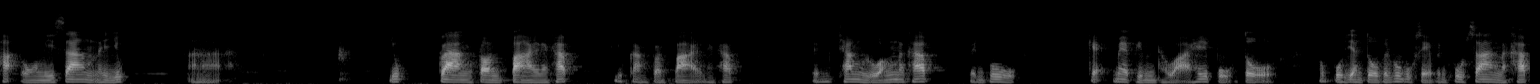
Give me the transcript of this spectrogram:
พระองค์นี้สร้างในยุคยุคกลางตอนปลายนะครับ ยุคกลางตอนปลายนะครับ เป็นช่างหลวงนะครับ เป็นผู้แกะแม่พิมพ์ถวายให้ปู่โตหลวงปู่ยันโตเป็นผู้ปลุกเสกเป็นผู้สร้างนะครับ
